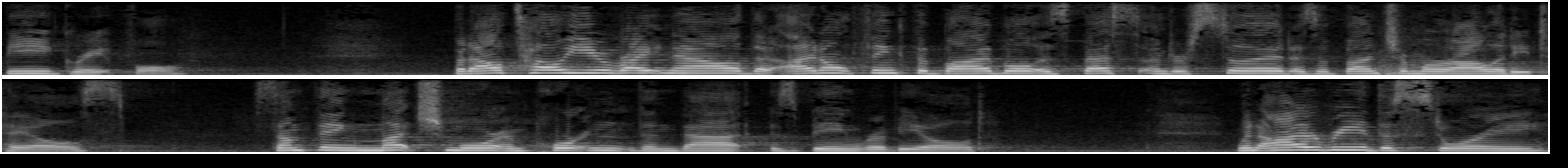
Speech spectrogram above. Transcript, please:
Be grateful. But I'll tell you right now that I don't think the Bible is best understood as a bunch of morality tales. Something much more important than that is being revealed. When I read this story,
